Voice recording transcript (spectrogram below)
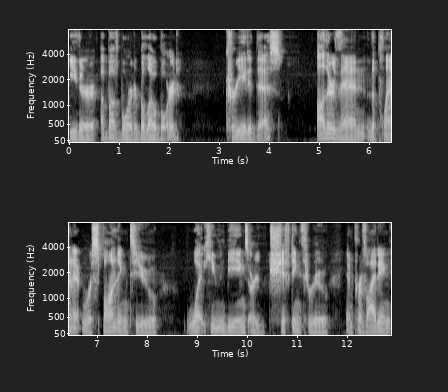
either above board or below board, created this other than the planet responding to what human beings are shifting through and providing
